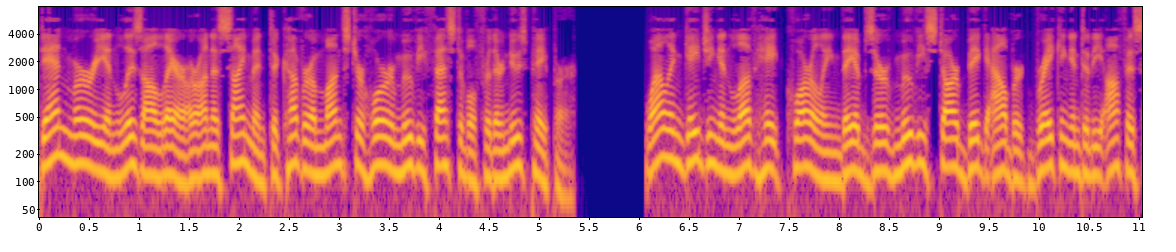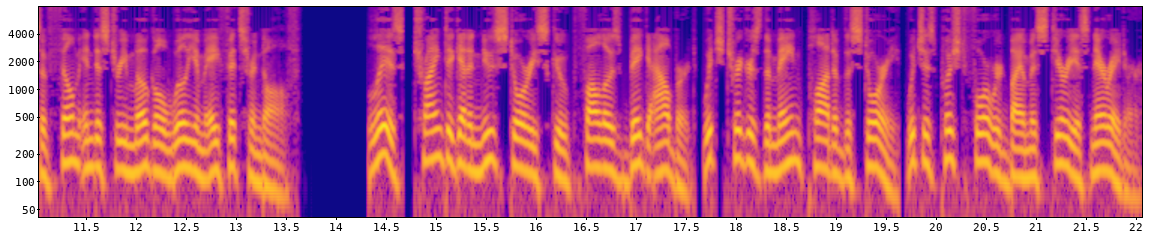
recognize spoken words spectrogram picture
Dan Murray and Liz Allaire are on assignment to cover a monster horror movie festival for their newspaper. While engaging in love-hate quarreling they observe movie star Big Albert breaking into the office of film industry mogul William A. Fitzrandolph. Liz, trying to get a news story scoop follows Big Albert, which triggers the main plot of the story, which is pushed forward by a mysterious narrator.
